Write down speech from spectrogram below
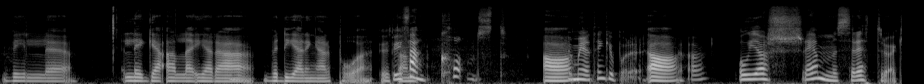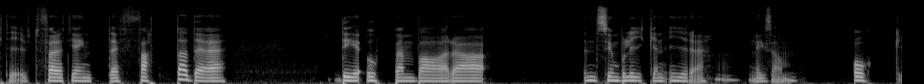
vill eh, lägga alla era Mm. värderingar på. Utan, Det är fan konst. Ja. Hur mer jag tänker på det. Ja. Ja. Och jag skäms retroaktivt för att jag inte fattade det uppenbara symboliken i det. Mm. Liksom. Och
